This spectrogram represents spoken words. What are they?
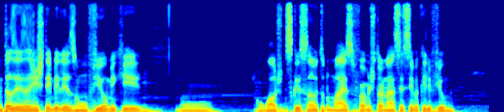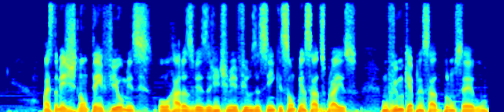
Muitas vezes a gente tem, beleza, um filme que. Um, com audiodescrição e tudo mais, forma de tornar acessível aquele filme. Mas também a gente não tem filmes, ou raras vezes a gente vê filmes assim, que são pensados para isso. Um filme que é pensado por um cego,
